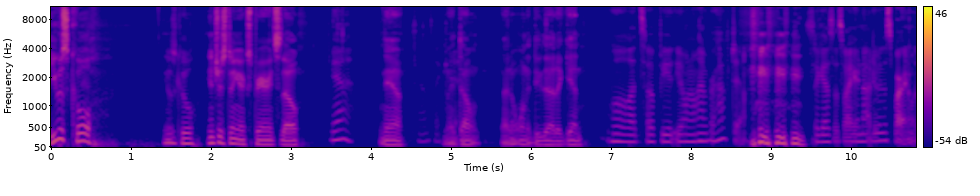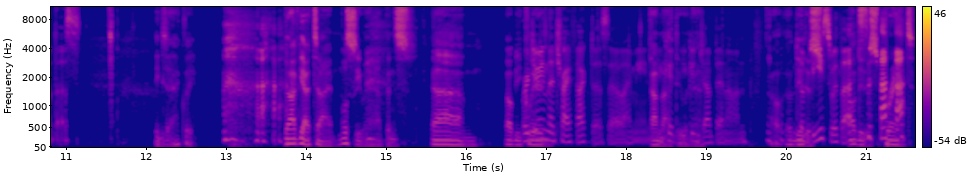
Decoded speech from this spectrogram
he was cool. He was cool. Interesting experience though. Yeah, Yeah, sounds like I it. don't I don't want to do that again. Well, let's hope you, you don't ever have to. So I guess that's why you're not doing a Spartan with us. exactly. No, I've got time. We'll see what happens. Um, I'll be We're cleared. doing the trifecta, so I mean, I'm you not could you can that. jump in on I'll, I'll do the this. beast with us. I'll do the sprint.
